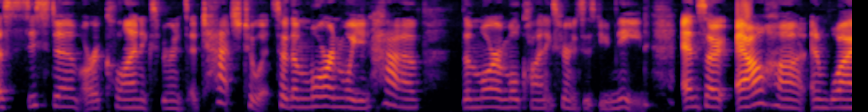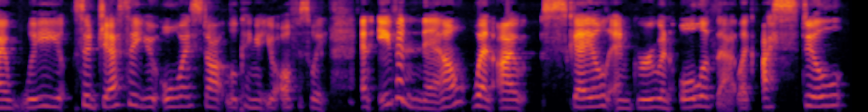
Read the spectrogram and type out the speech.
a system or a client experience attached to it. So the more and more you have, the more and more client experiences you need. And so, our heart and why we suggest that you always start looking at your offer suite. And even now, when I scaled and grew and all of that, like I still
